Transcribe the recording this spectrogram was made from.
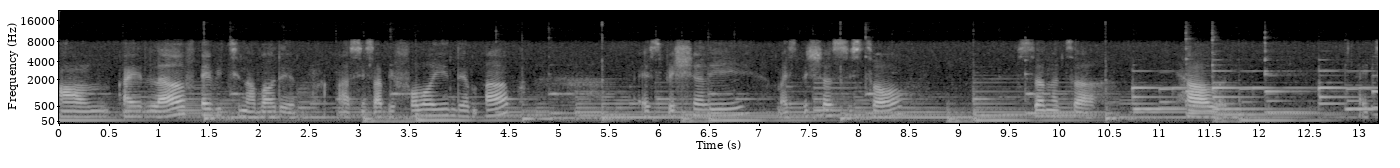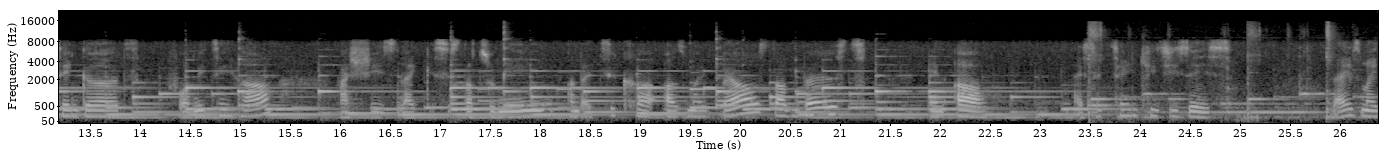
Um, I love everything about them uh, since I've been following them up, especially my special sister, Senator Helen. I thank God for meeting her, and she's like a sister to me, and I took her as my best and best in all. I said, Thank you, Jesus. That is my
